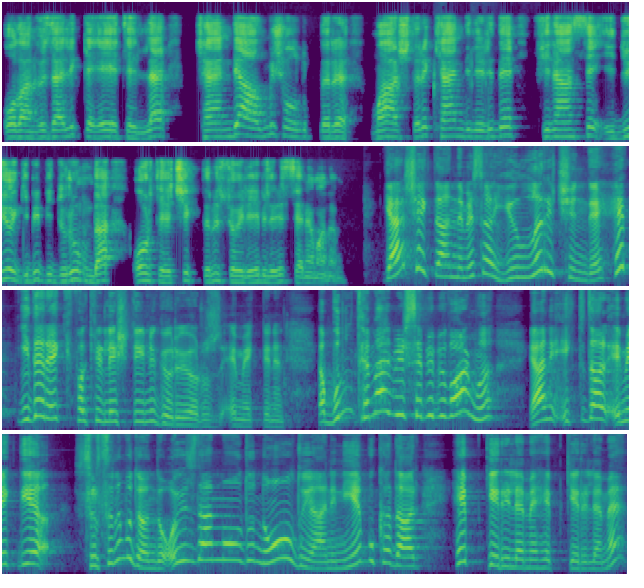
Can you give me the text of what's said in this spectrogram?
olan özellikle EYT'liler kendi almış oldukları maaşları kendileri de finanse ediyor gibi bir durum da ortaya çıktığını söyleyebiliriz Senem Hanım. Gerçekten de mesela yıllar içinde hep giderek fakirleştiğini görüyoruz emeklinin. Ya bunun temel bir sebebi var mı? Yani iktidar emekliye sırtını mı döndü? O yüzden mi oldu? Ne oldu yani? Niye bu kadar hep gerileme, hep gerileme?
